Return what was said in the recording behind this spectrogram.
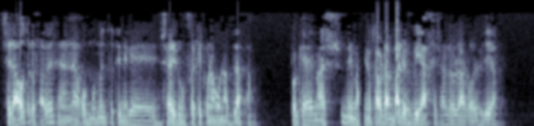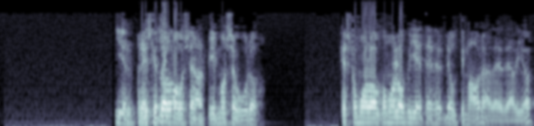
será otro, ¿sabes? En algún momento tiene que salir un ferry con alguna plaza. Porque además me imagino que habrá varios viajes a lo largo del día. Y el precio Esto- tampoco será el mismo seguro. Que es como, lo, como los billetes de, de última hora de, de avión.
